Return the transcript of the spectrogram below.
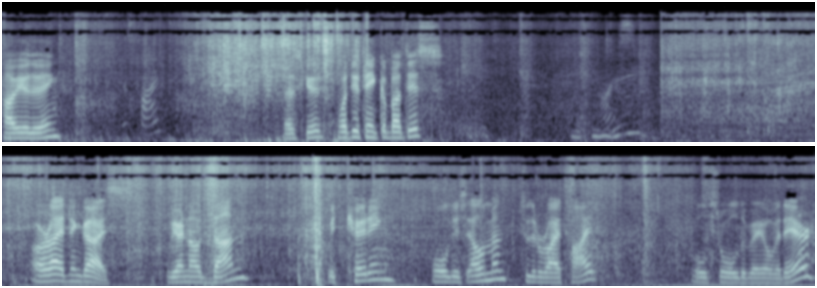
How are you doing? That's good. What do you think about this? All right then guys, we are now done with cutting all this element to the right height. Also all the way over there.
